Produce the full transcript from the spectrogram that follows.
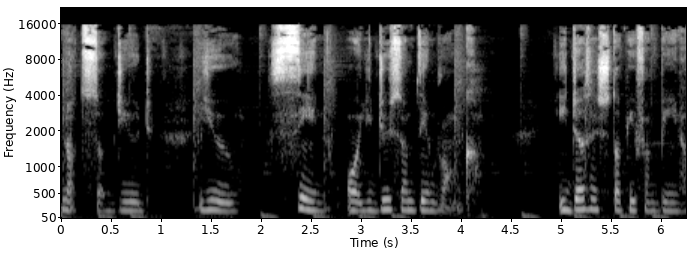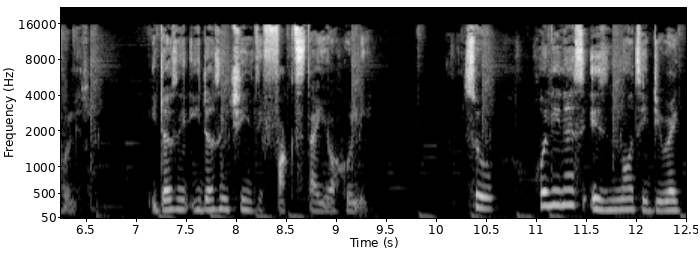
not subdued. You sin or you do something wrong it doesn't stop you from being holy. It doesn't it doesn't change the fact that you're holy. So holiness is not a direct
